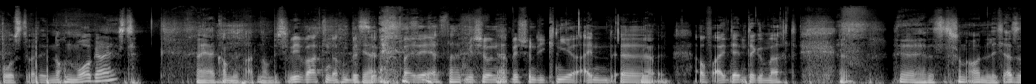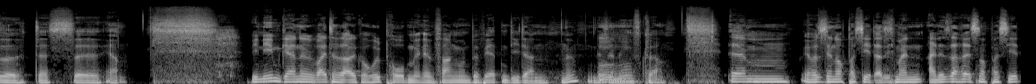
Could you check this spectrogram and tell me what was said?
Prost. Warte, noch ein Moorgeist? Naja, komm, wir warten noch ein bisschen. Wir warten noch ein bisschen, Ja. weil der erste hat mir schon, hat mir schon die Knie ein, äh, auf al dente gemacht. Ja, ja, das ist schon ordentlich. Also das, äh, ja. Wir nehmen gerne weitere Alkoholproben in Empfang und bewerten die dann, ne? In der Sendung ist klar. Ähm, ja, was ist denn noch passiert? Also ich meine, eine Sache ist noch passiert,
